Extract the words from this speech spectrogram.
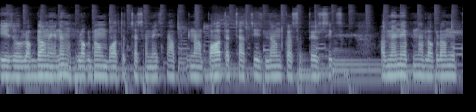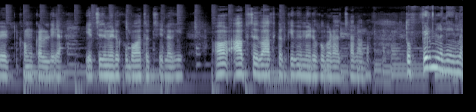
ये जो लॉकडाउन है ना लॉकडाउन बहुत अच्छा समय इसमें आप अपना बहुत अच्छा चीज़ लर्न कर सकते हो सीख सकते और मैंने अपना लॉकडाउन में पेट कम कर लिया। ये चीज़ मेरे को बहुत अच्छी लगी। और आपसे बात करके भी मेरे को बड़ा अच्छा लगा। तो फिर मिलेंगे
